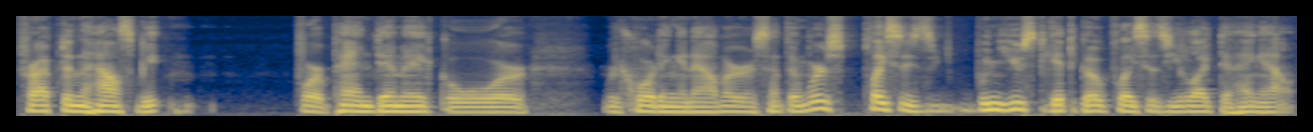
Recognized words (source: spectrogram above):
trapped in the house for a pandemic or recording an album or something? Where's places when you used to get to go places you like to hang out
